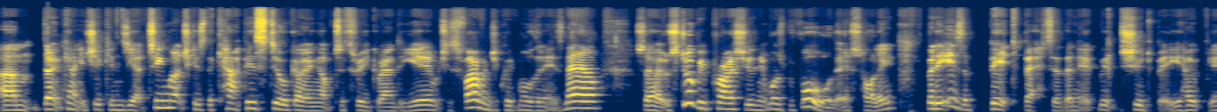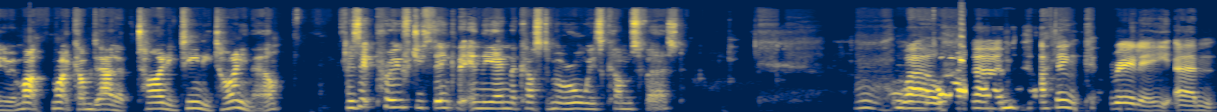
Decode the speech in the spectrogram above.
Um, don't count your chickens yet too much because the cap is still going up to three grand a year, which is 500 quid more than it is now. So it'll still be pricier than it was before this, Hollie, but it is a bit better than it, it should be. Hopefully, anyway, it might, might come down a tiny, teeny, tiny amount. Is it proof, do you think, that in the end the customer always comes first? well, um, I think really, um,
